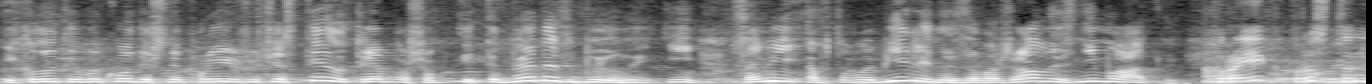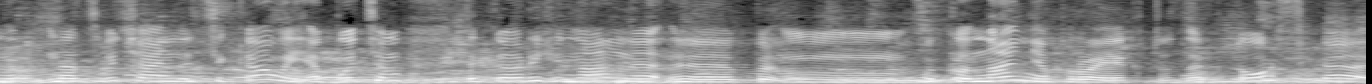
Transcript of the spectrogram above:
І коли ти виходиш на проїжджу частину, треба, щоб і тебе не збили, і самі автомобілі не заважали знімати. Проєкт просто надзвичайно цікавий, а потім таке оригінальне е, виконання проєкту, акторська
